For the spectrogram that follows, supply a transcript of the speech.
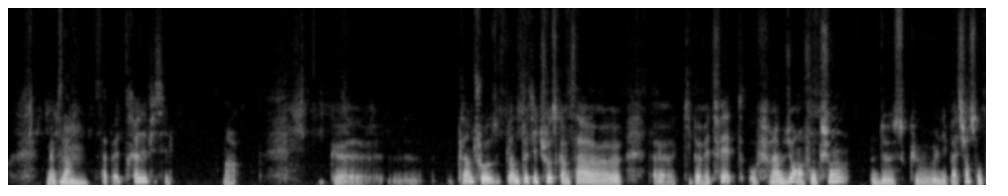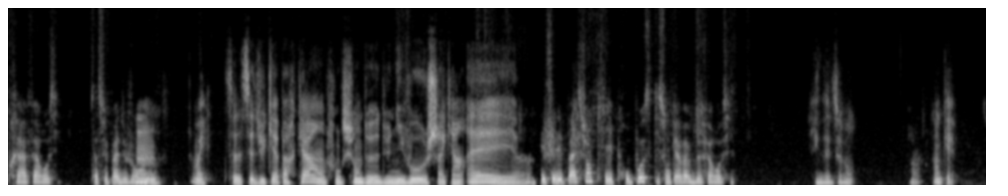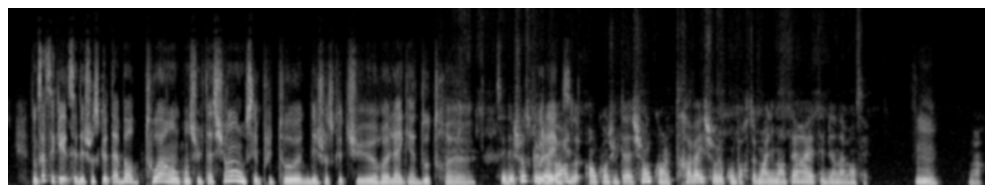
Même ça, mm. ça peut être très difficile. Voilà. Donc, euh, plein de choses, plein de petites choses comme ça euh, euh, qui peuvent être faites au fur et à mesure en fonction de ce que les patients sont prêts à faire aussi. Ça se fait pas du jour au mm. lendemain. Oui, c'est du cas par cas en fonction de, du niveau où chacun est. Et, et c'est les patients qui proposent qui sont capables de faire aussi. Exactement. Ok. Donc ça, c'est des choses que tu abordes toi en consultation ou c'est plutôt des choses que tu relègues à d'autres euh, C'est des choses que j'aborde en consultation quand le travail sur le comportement alimentaire a été bien avancé. Hmm. Voilà.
